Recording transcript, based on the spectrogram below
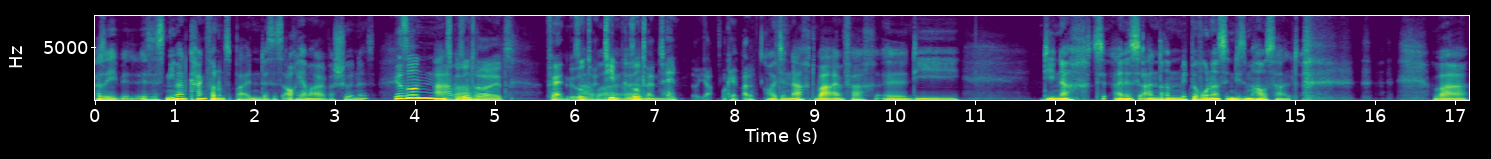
also ich, es ist niemand krank von uns beiden. Das ist auch ja mal was Schönes. Gesund, Aber- Gesundheit. Fan, Gesundheit, aber, Team, Gesundheit. ähm, Fan. Ja, okay, warte. Heute Nacht war einfach äh, die, die Nacht eines anderen Mitbewohners in diesem Haushalt. War.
